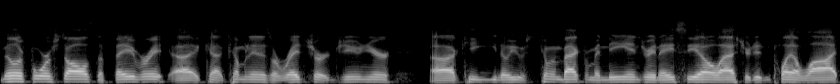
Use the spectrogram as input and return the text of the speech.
Miller Forristall is the favorite, uh, coming in as a redshirt junior. Uh, he, you know, he was coming back from a knee injury and ACL last year, didn't play a lot,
